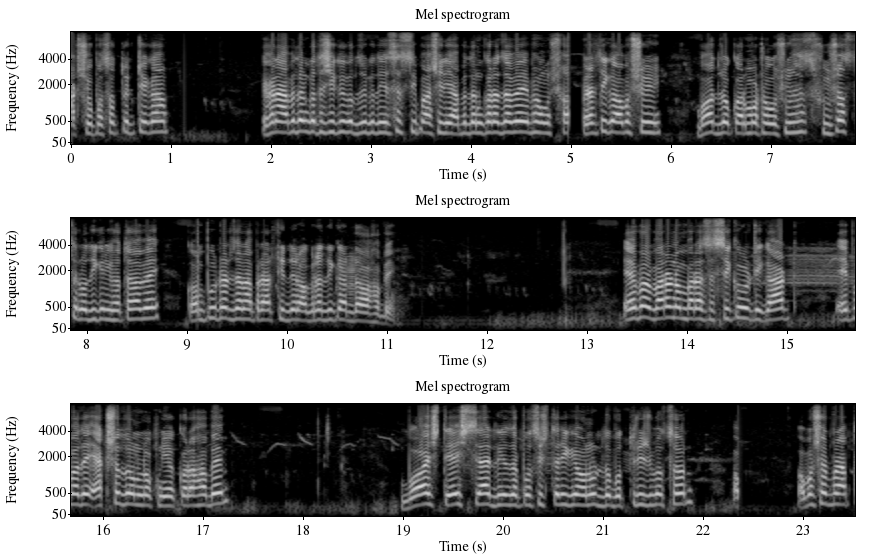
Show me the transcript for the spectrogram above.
আটশো পঁচাত্তর টাকা। এখানে আবেদন করতে শিক্ষাগত যোগ্যতা এসএসসি পাশে আবেদন করা যাবে এবং প্রার্থীকে অবশ্যই ভদ্র কর্মঠ ও সুস্বাস্থ্যের অধিকারী হতে হবে। কম্পিউটার জানা প্রার্থীদের অগ্রাধিকার দেওয়া হবে। এরপর বারো নম্বর আছে সিকিউরিটি গার্ড এই পদে একশো জন লোক নিয়োগ করা হবে। বয়স তেইশ চার দুই হাজার পঁচিশ তারিখে, অনূর্ধ্ব বত্রিশ বছর। অবসরপ্রাপ্ত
